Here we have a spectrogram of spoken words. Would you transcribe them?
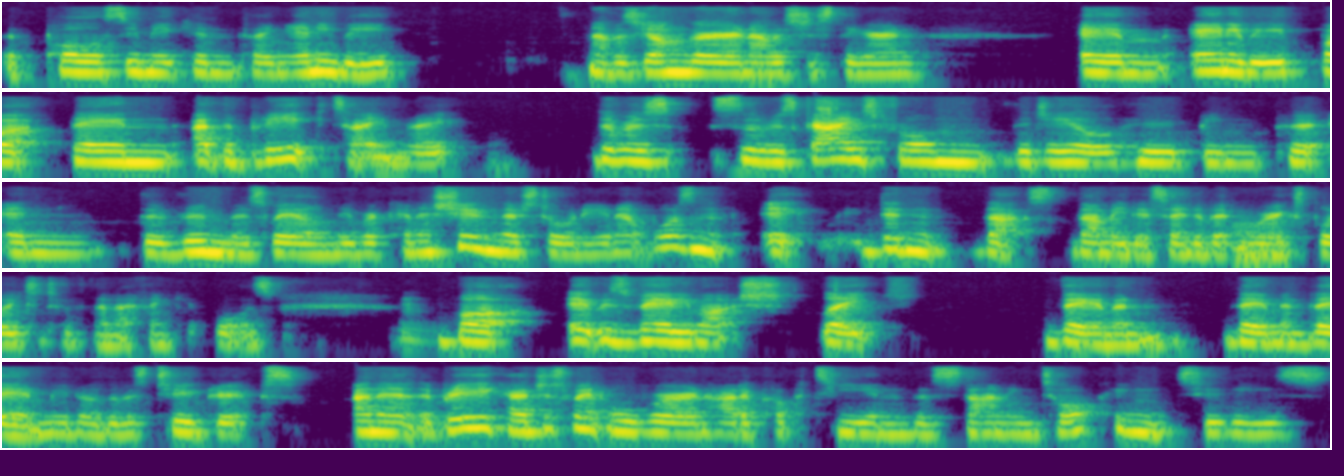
the policy making thing anyway. And I was younger and I was just there. And um, anyway, but then at the break time, right, there was so there was guys from the jail who'd been put in the room as well, and they were kind of sharing their story. And it wasn't, it didn't that's that made it sound a bit more exploitative than I think it was, mm. but it was very much like them and them and them. You know, there was two groups. And then at the break, I just went over and had a cup of tea and was standing talking to these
